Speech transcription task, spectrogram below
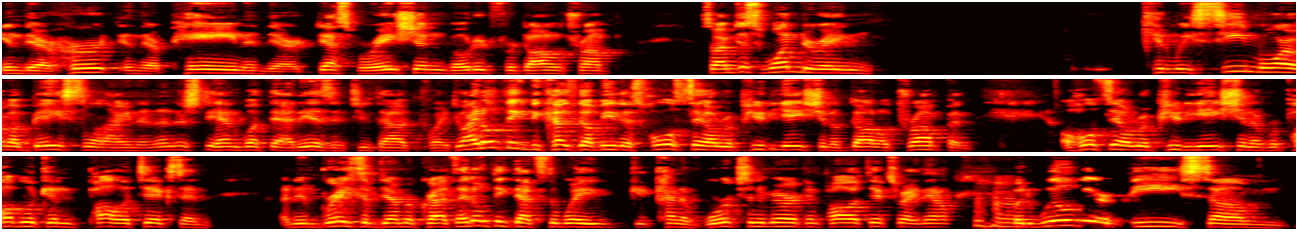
in their hurt, in their pain, in their desperation, voted for Donald Trump. So I'm just wondering can we see more of a baseline and understand what that is in 2022? I don't think because there'll be this wholesale repudiation of Donald Trump and a wholesale repudiation of Republican politics and an embrace of Democrats. I don't think that's the way it kind of works in American politics right now. Mm-hmm. But will there be some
